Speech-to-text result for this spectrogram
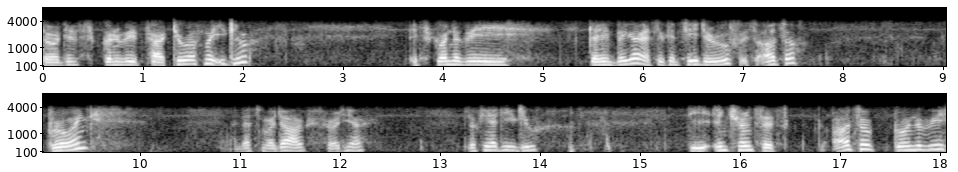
So this is going to be part two of my igloo. It's going to be getting bigger. As you can see, the roof is also growing. And that's my dog right here, looking at the igloo. the entrance is also going to be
